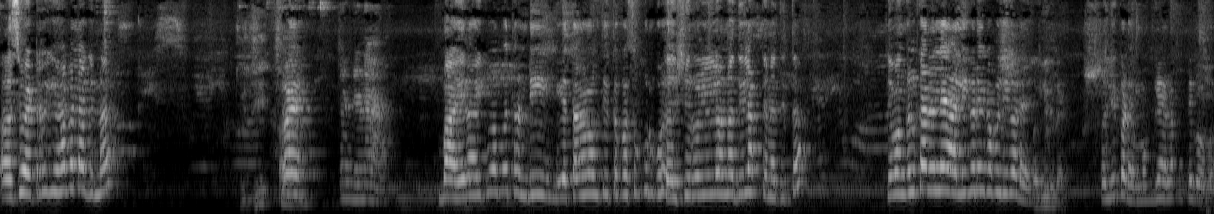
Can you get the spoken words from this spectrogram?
अ, स्वेटर घ्यावं लागणार तुझी ओय. बाहेर आहे की बाबा थंडी? येताना मग तिथं कसं कुरकुळ शिरोलीला नदी लागते ना तिथं? ते मंगल कार्यालय अलीकडे का पलीकडे? आहे? पलीकडे. पलीकडे. मग घ्यायला लागते बाबा.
